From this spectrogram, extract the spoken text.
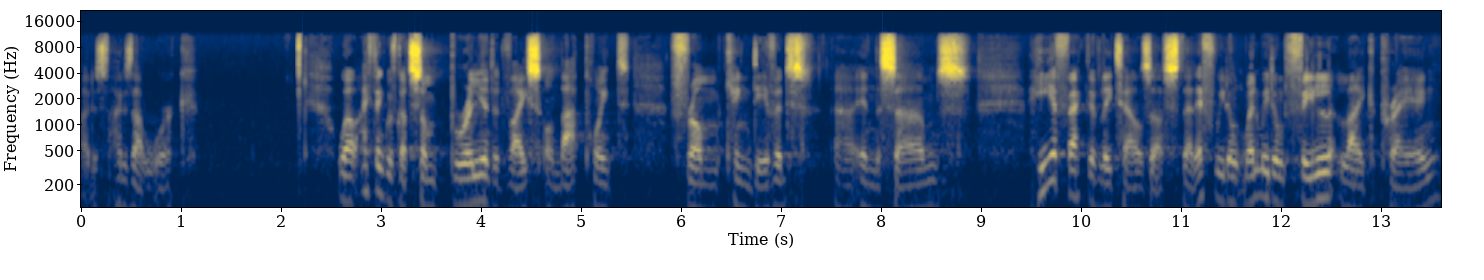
How does, how does that work? Well, I think we've got some brilliant advice on that point from King David uh, in the Psalms he effectively tells us that if we don't, when we don't feel like praying,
